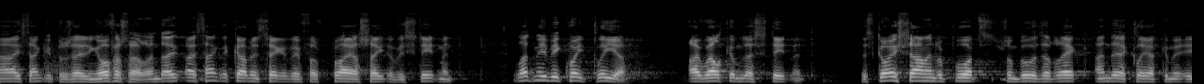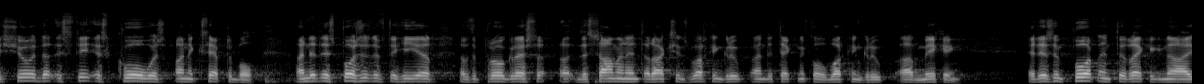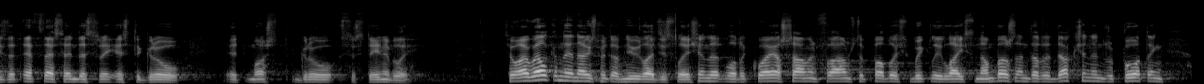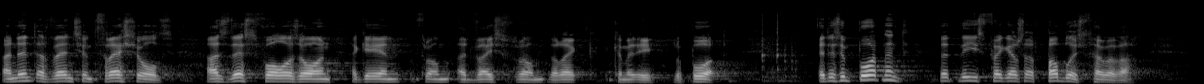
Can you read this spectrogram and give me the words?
I thank you, Presiding Officer, and I, I thank the Cabinet Secretary for prior sight of his statement. Let me be quite clear. I welcome this statement. The Scottish Salmon reports from both the REC and the Eclair Committee showed that the status quo was unacceptable and it is positive to hear of the progress uh, the Salmon Interactions Working Group and the Technical Working Group are making. It is important to recognise that if this industry is to grow, it must grow sustainably. So I welcome the announcement of new legislation that will require salmon farms to publish weekly lice numbers and the reduction in reporting and intervention thresholds as this follows on again from advice from the REC committee report. It is important that these figures are published, however.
